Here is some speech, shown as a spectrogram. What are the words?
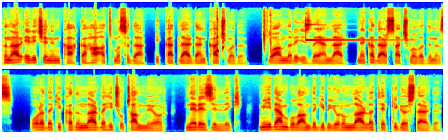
Pınar Eliçe'nin kahkaha atması da dikkatlerden kaçmadı. Bu anları izleyenler ne kadar saçmaladınız. Oradaki kadınlar da hiç utanmıyor. Ne rezillik, midem bulandı gibi yorumlarla tepki gösterdi.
